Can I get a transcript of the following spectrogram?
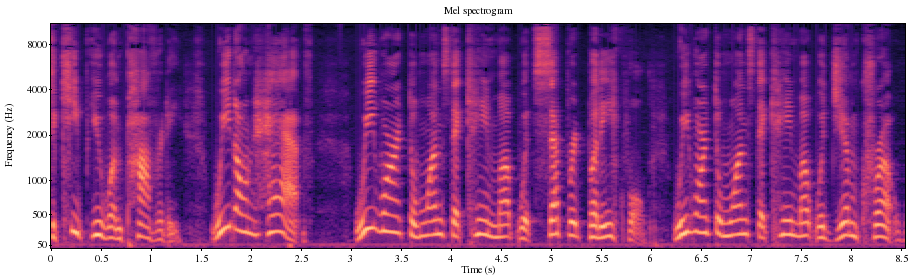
to keep you in poverty. We don't have we weren't the ones that came up with separate but equal. We weren't the ones that came up with Jim Crow.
